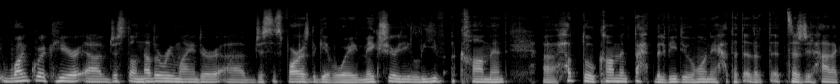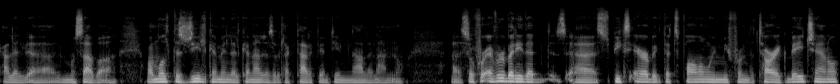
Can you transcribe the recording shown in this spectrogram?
one quick here, uh, just another reminder, uh, just as far as the giveaway, make sure you leave a comment حطوا كومنت تحت بالفيديو هون حتى تقدر تسجل حالك على المسابقة وعمل تسجيل كمان للقناة إذا بدك تعرف يمتى بنعلن عنه. uh, so for everybody that uh, speaks Arabic that's following me from the Tariq Bay channel,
